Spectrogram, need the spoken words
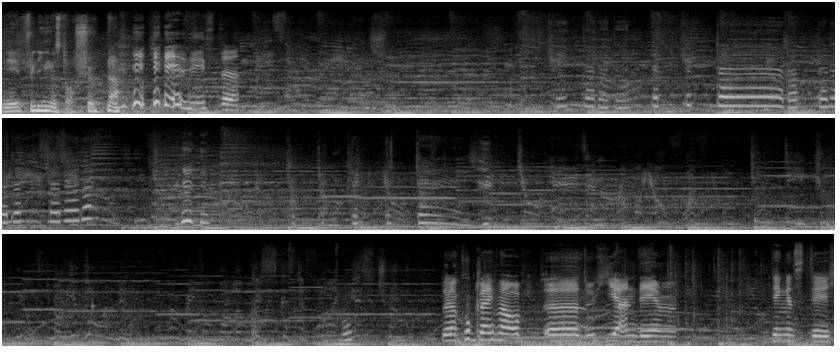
Nee, fliegen ist doch schöner. Siehst du. So, dann guck gleich mal, ob äh, du hier an dem Dingens dich...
